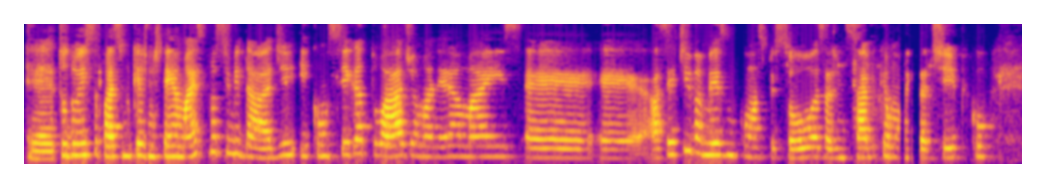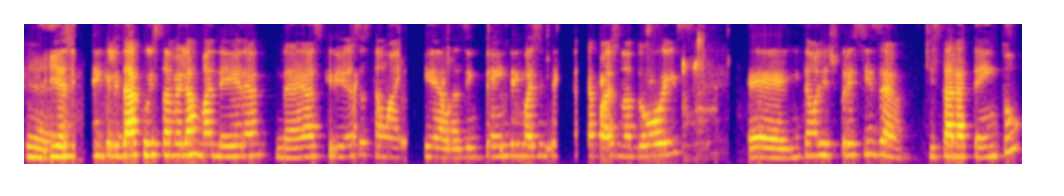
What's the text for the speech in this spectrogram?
é, tudo isso faz com que a gente tenha mais proximidade e consiga atuar de uma maneira mais é, é, assertiva mesmo com as pessoas. A gente sabe que é um momento atípico é. e a gente tem que lidar com isso da melhor maneira, né? As crianças estão aí, elas entendem, mas entendem a página 2. É, então a gente precisa estar atento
